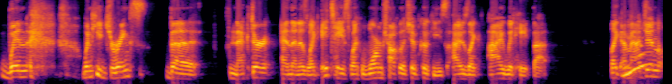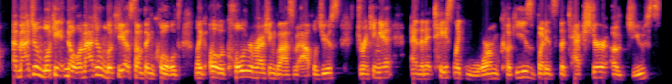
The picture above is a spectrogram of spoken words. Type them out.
when when he drinks the nectar and then is like, it tastes like warm chocolate chip cookies. I was like, I would hate that. Like Really? imagine imagine looking no imagine looking at something cold like oh a cold refreshing glass of apple juice drinking it and then it tastes like warm cookies but it's the texture of juice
